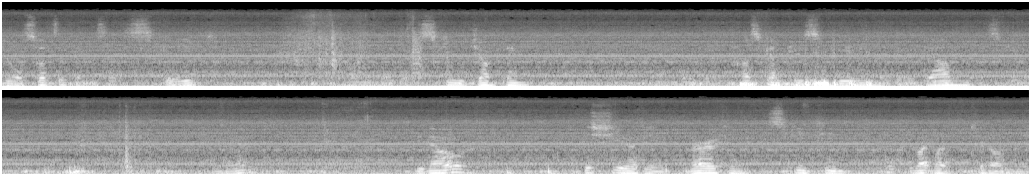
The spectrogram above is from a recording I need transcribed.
do all sorts of things like skate, and they do ski jumping, and they do cross country skiing, they go downhill skiing. And you know, this year the American ski team, you might want to turn on the,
